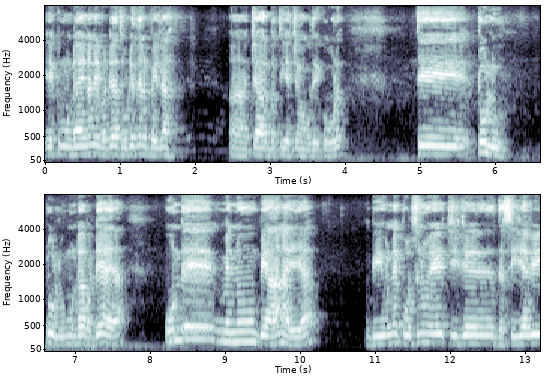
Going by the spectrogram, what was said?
ਇੱਕ ਮੁੰਡਾ ਇਹਨਾਂ ਨੇ ਵੱਢਿਆ ਥੋੜੇ ਦਿਨ ਪਹਿਲਾਂ ਚਾਰ ਬੱਤੀਆ ਚੌਂਕ ਦੇ ਕੋਲ। ਤੇ ਢੋਲੂ ਢੋਲੂ ਮੁੰਡਾ ਵੱਢਿਆ ਆ। ਉਹਦੇ ਮੈਨੂੰ ਬਿਆਨ ਆਏ ਆ ਵੀ ਉਹਨੇ ਪੁਲਿਸ ਨੂੰ ਇਹ ਚੀਜ਼ ਦੱਸੀ ਆ ਵੀ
